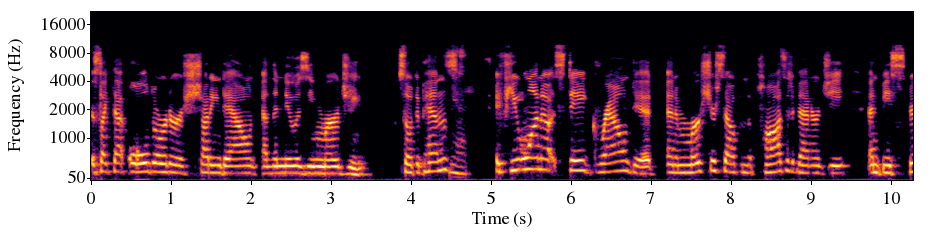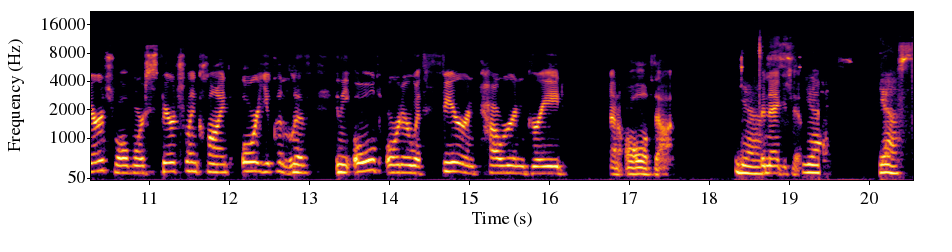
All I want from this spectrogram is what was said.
it's like that old order is shutting down and the new is emerging. So it depends. Yeah. If you want to stay grounded and immerse yourself in the positive energy and be spiritual, more spiritual inclined, or you can live in the old order with fear and power and greed and all of that. Yeah. The negative. Yes. Yes.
